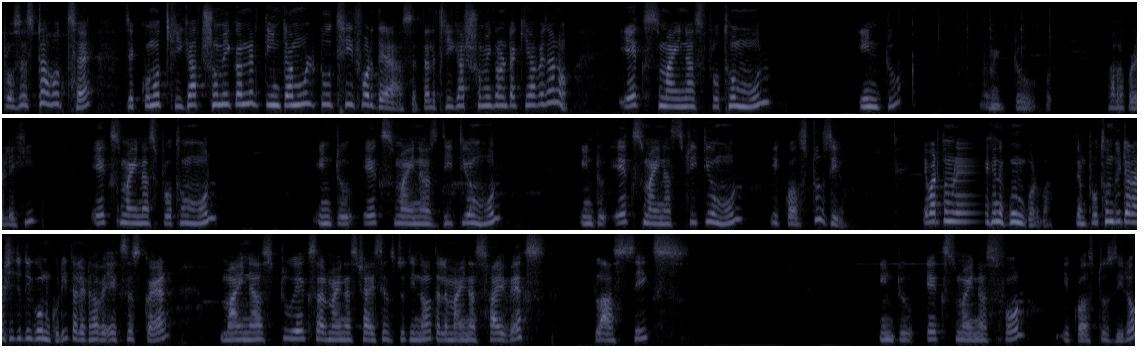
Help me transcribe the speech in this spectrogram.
প্রসেসটা হচ্ছে যে কোনো ত্রিঘাত সমীকরণের তিনটা মূল টু থ্রি ফোর দেওয়া আছে। তাহলে ত্রিঘাত সমীকরণটা কি হবে জানো? এক্স মাইনাস প্রথম মূল ইন্টু আমি একটু ভালো করে লিখি এক্স মাইনাস প্রথম মূল ইন্টু এক্স মাইনাস দ্বিতীয় মূল ইন্টু এক্স মাইনাস তৃতীয় মূল ইকুয়ালস টু জিরো এবার তোমরা এখানে গুণ করবা। প্রথম দুইটা রাশি যদি গুণ করি, তাহলে এটা হবে x square minus two x আর মাইনাস ফাইভ এক্স যদি নাও, তাহলে minus five x plus six into x minus four equals to zero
